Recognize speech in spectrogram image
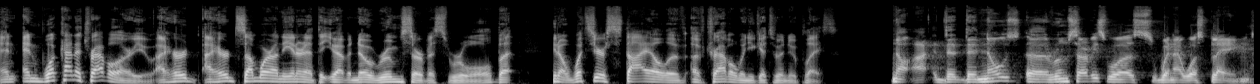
And and what kind of travel are you? I heard I heard somewhere on the internet that you have a no room service rule, but you know, what's your style of, of travel when you get to a new place? No, I, the the no uh, room service was when I was playing.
